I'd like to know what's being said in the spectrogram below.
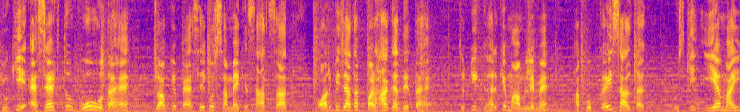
क्योंकि एसेट तो वो होता है जो आपके पैसे को समय के साथ साथ और भी ज़्यादा बढ़ा कर देता है, जबकि घर के मामले में आपको कई साल तक उसकी ईएमआई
